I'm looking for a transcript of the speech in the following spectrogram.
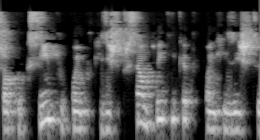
só porque sim, propõe porque existe pressão política, propõe que existe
